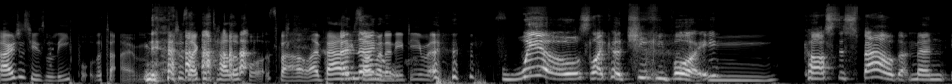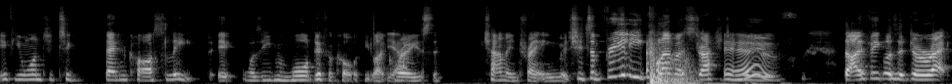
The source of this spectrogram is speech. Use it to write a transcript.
I just use leap all the time, which is like a teleport spell. I barely summon any demons. Wheels, like a cheeky boy, Mm, cast a spell that meant if you wanted to then cast leap, it was even more difficult if you like Yeah. raised the challenge rating, which is a really clever strategy move is. that I think was a direct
